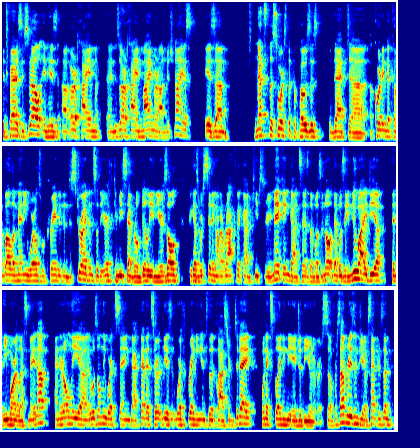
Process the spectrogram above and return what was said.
The Tiferes Yisrael in his uh, in his Arachaim Maimer on Mishnayos is um that's the source that proposes that, uh, according to Kabbalah, many worlds were created and destroyed, and so the Earth can be several billion years old because we're sitting on a rock that God keeps remaking. God says that was an that was a new idea that He more or less made up, and it only uh, it was only worth saying back then. It certainly isn't worth bringing into the classroom today when explaining the age of the universe. So, for some reason, geocentrism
